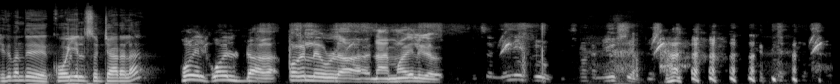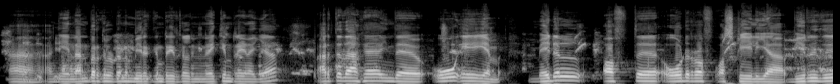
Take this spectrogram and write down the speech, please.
இது வந்து கோயில் சுற்றாடலா கோயில் கோயில் கோயில்ல உள்ள நான் மயில்கள் It's a mini zoo. It's not a museum. ஆ, அங்கே நண்பர்களுடனும் இருக்கின்றீர்கள் நினைக்கின்றேன் ஐயா அடுத்ததாக இந்த OAM medal of the order of Australia விருது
